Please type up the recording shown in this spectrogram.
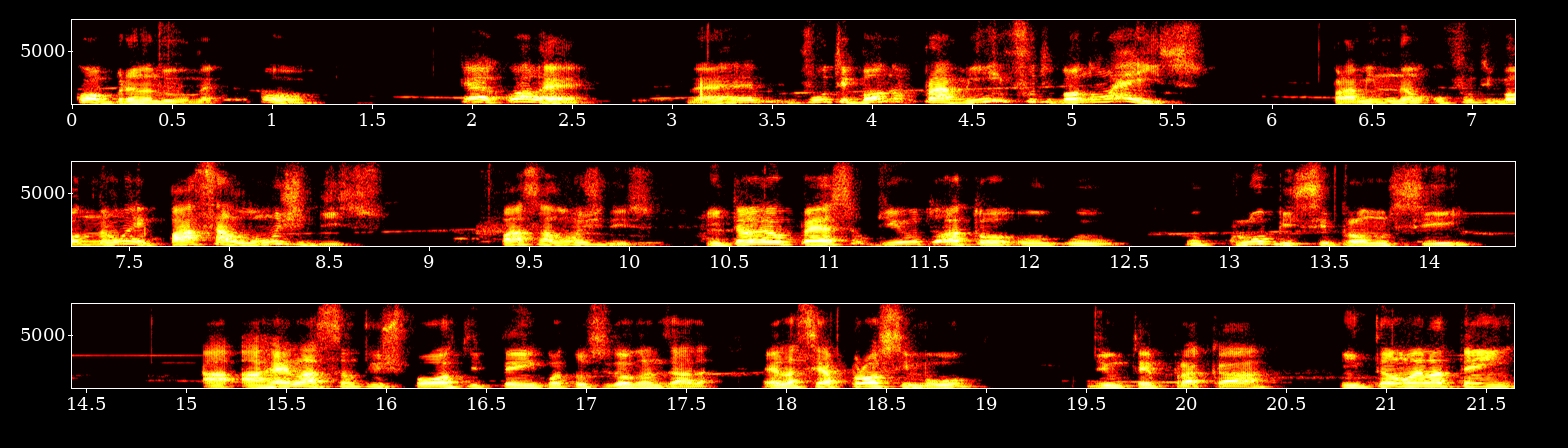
cobrando, né? Pô, qual é? Né? Futebol, para mim, futebol não é isso. Para mim, não, o futebol não é, passa longe disso. passa longe disso. Então eu peço que o, o, o, o clube se pronuncie, a, a, relação que o esporte tem com a torcida organizada, ela se aproximou de um tempo para cá, então ela tem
